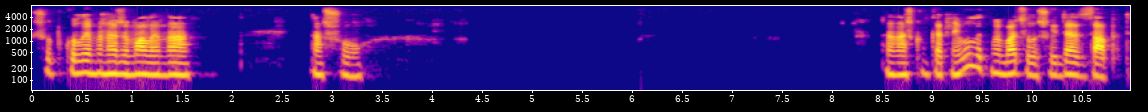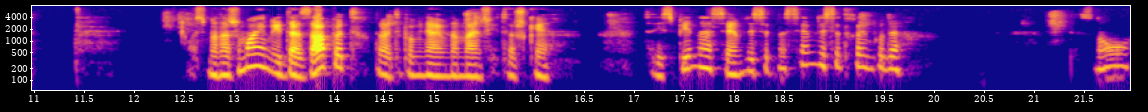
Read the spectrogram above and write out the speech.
Щоб коли ми нажимали на нашу на наш конкретний вулик, ми бачили, що йде запит. Ось ми нажимаємо, йде запит. Давайте поміняємо на менший трошки цей спінер 70 на 70 хай буде. Знову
